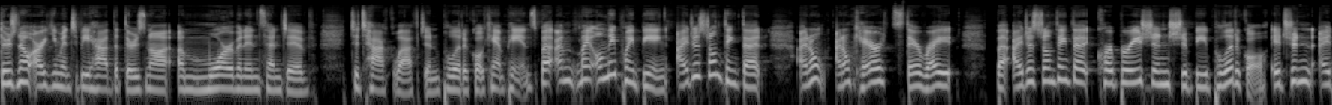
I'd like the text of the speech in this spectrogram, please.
there's no argument to be had that there's not a more of an incentive to tack left in political campaigns. But I'm my only point being, I just don't think that I don't I don't care. It's their right, but I just don't think that corporations should be political. It shouldn't. I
